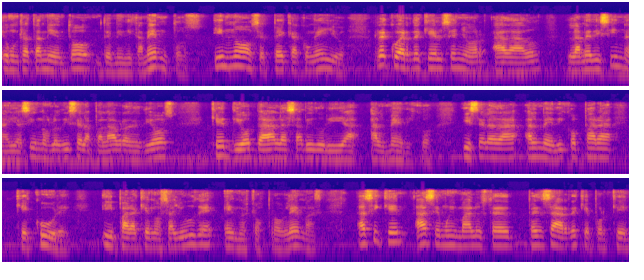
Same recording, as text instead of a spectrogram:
un tratamiento de medicamentos y no se peca con ello. Recuerde que el Señor ha dado la medicina y así nos lo dice la palabra de Dios que Dios da la sabiduría al médico y se la da al médico para que cure y para que nos ayude en nuestros problemas. Así que hace muy mal usted pensar de que porque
